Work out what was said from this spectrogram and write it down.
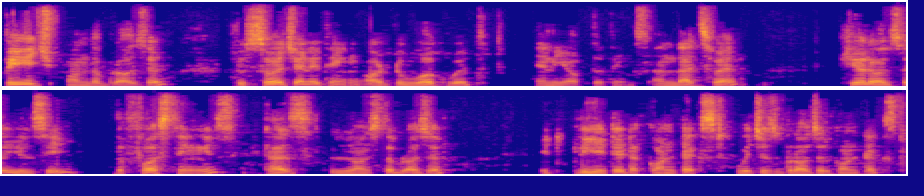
page on the browser to search anything or to work with any of the things. And that's where here also you'll see the first thing is it has launched the browser. It created a context, which is browser context.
